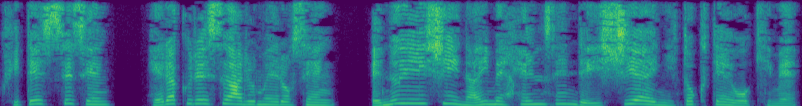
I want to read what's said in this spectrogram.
フィテッセ戦、ヘラクレス・アルメロ戦、NEC 内目編戦で1試合に得点を決め、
